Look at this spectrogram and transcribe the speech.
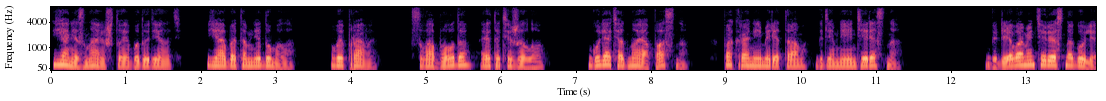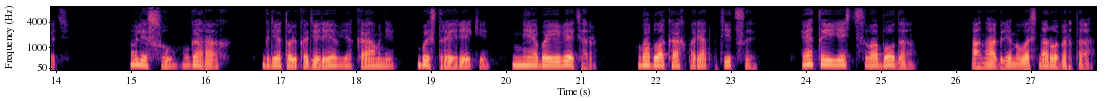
«Я не знаю, что я буду делать. Я об этом не думала. Вы правы. Свобода — это тяжело. Гулять одной опасно. По крайней мере там, где мне интересно. Где вам интересно гулять? В лесу, в горах, где только деревья, камни, быстрые реки, небо и ветер. В облаках парят птицы. Это и есть свобода. Она оглянулась на Роберта.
